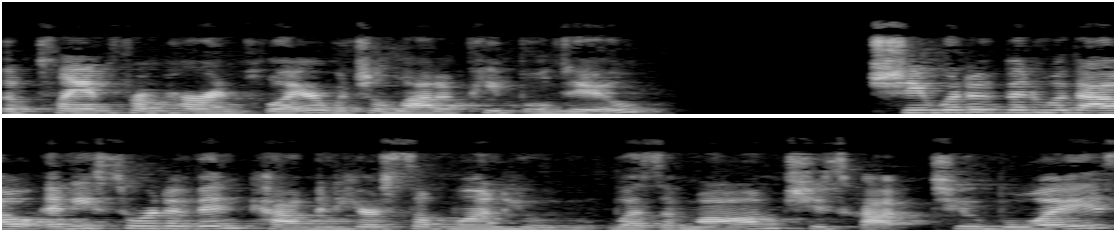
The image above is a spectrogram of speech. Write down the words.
the plan from her employer, which a lot of people do, she would have been without any sort of income. And here's someone who was a mom. She's got two boys.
